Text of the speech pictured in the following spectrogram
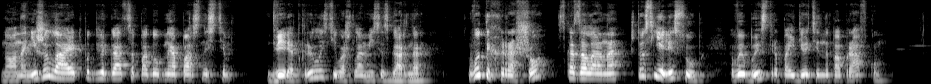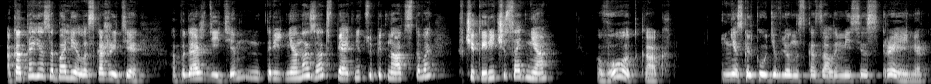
Но она не желает подвергаться подобной опасности». Дверь открылась, и вошла миссис Гарнер. «Вот и хорошо», — сказала она, — «что съели суп. Вы быстро пойдете на поправку». «А когда я заболела, скажите...» «Подождите, три дня назад, в пятницу пятнадцатого, в четыре часа дня». «Вот как», – несколько удивленно сказала миссис Реймер.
